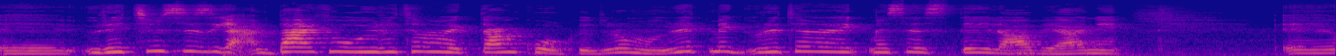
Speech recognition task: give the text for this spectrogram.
Ee, üretimsiz yani belki o üretememekten korkuyordur ama üretmek üretememek meselesi değil abi yani e,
